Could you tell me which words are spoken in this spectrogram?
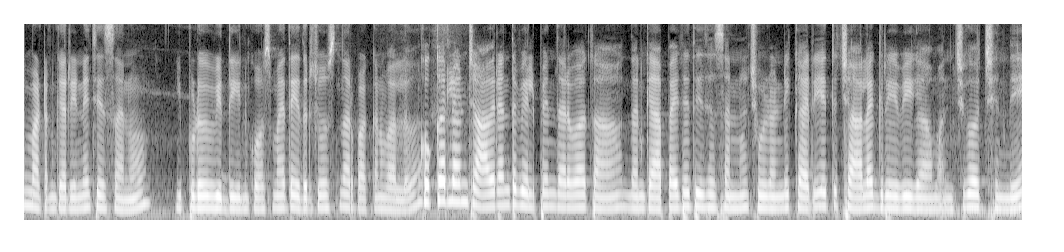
మటన్ కర్రీనే చేశాను. ఇప్పుడు దీనికోసం అయితే ఎదురు చూస్తున్నారు పక్కన వాళ్ళు. కుక్కర్లోని చావిరంతా వెళ్ళిపోయిన తర్వాత దాని క్యాప్ అయితే తీసేసాను. చూడండి కర్రీ అయితే చాలా గ్రేవీగా మంచిగా వచ్చింది.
